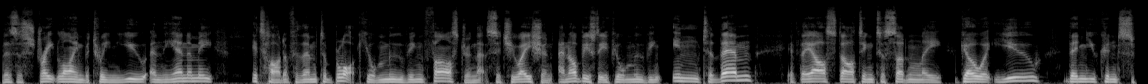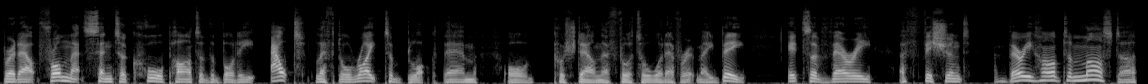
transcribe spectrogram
there's a straight line between you and the enemy it's harder for them to block. You're moving faster in that situation. And obviously, if you're moving into them, if they are starting to suddenly go at you, then you can spread out from that center core part of the body out left or right to block them or push down their foot or whatever it may be. It's a very efficient and very hard to master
